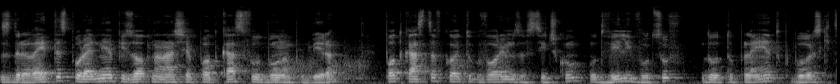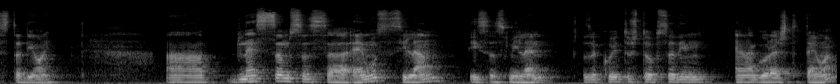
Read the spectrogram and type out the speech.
Здравейте с поредния епизод на нашия подкаст Футболна побира. Подкаста, в който говорим за всичко, от Вили Вуцов до отоплението по българските стадиони. А, днес съм с Емо, с Илян и с Милен, за които ще обсъдим една гореща тема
